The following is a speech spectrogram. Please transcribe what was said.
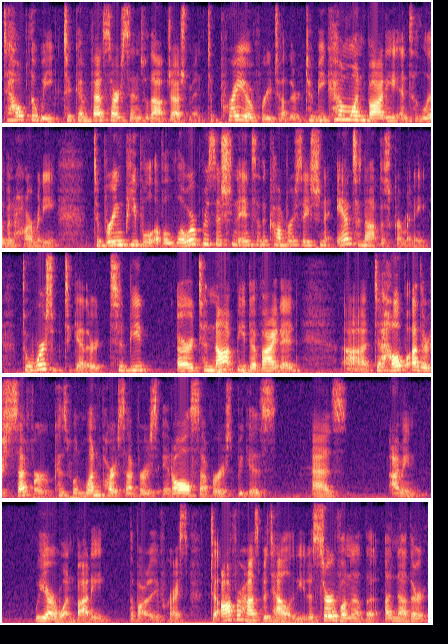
to help the weak, to confess our sins without judgment, to pray over each other, to become one body and to live in harmony, to bring people of a lower position into the conversation and to not discriminate, to worship together, to be or to not be divided, uh, to help others suffer, because when one part suffers, it all suffers. Because as I mean, we are one body, the body of Christ, to offer hospitality, to serve one another,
